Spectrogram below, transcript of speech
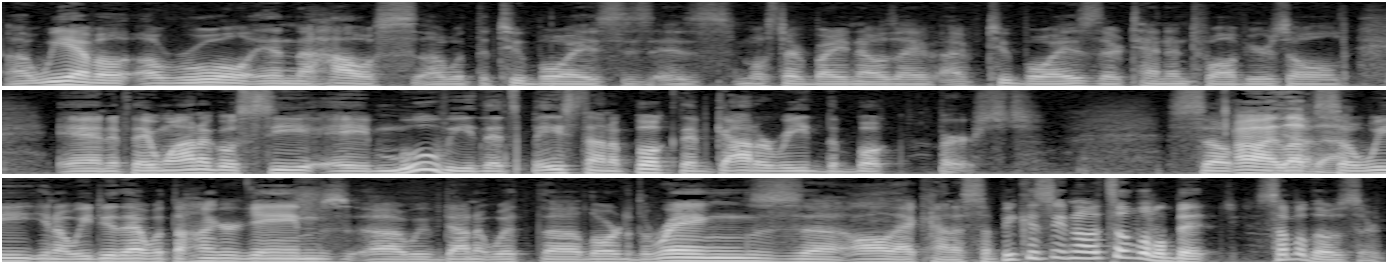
Uh, we have a, a, rule in the house uh, with the two boys, as, as most everybody knows. I, I, have two boys; they're ten and twelve years old, and if they want to go see a movie that's based on a book, they've got to read the book first. So oh, I yeah, love that. So we, you know, we do that with the Hunger Games. Uh, we've done it with uh, Lord of the Rings, uh, all that kind of stuff. Because you know, it's a little bit. Some of those are,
